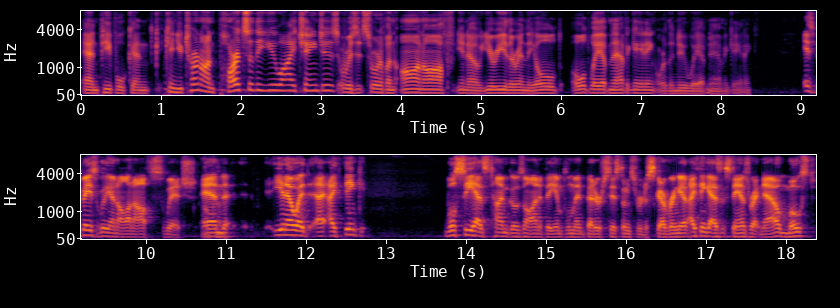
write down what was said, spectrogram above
And people can can you turn on parts of the UI changes, or is it sort of an on-off? You know, you're either in the old old way of navigating or the new way of navigating. It's basically an on-off switch, okay. and you know, I, I think we'll see as time goes on if they implement better systems for discovering it. I think as it stands right now, most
